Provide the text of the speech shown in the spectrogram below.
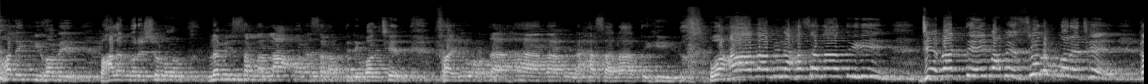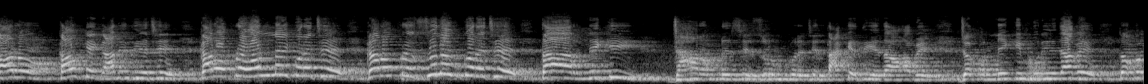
ফলে কি হবে? ভালো করে শুনুন। নবী সাল্লাল্লাহু সাল্লাম তিনি বলছেন যে ব্যক্তি এইভাবে জুলুম করেছে, কারও কাউকে গালি দিয়েছে, কারও উপরে অন্যায় করেছে, কারও উপরে জুলুম করেছে, তার নেকি যার উপরে সে জুলুম করেছে, তাকে দিয়ে দেওয়া হবে। যখন নেকি ফুরিয়ে যাবে, তখন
